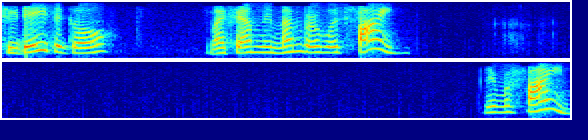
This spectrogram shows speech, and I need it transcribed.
Two days ago, my family member was fine. They were fine.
